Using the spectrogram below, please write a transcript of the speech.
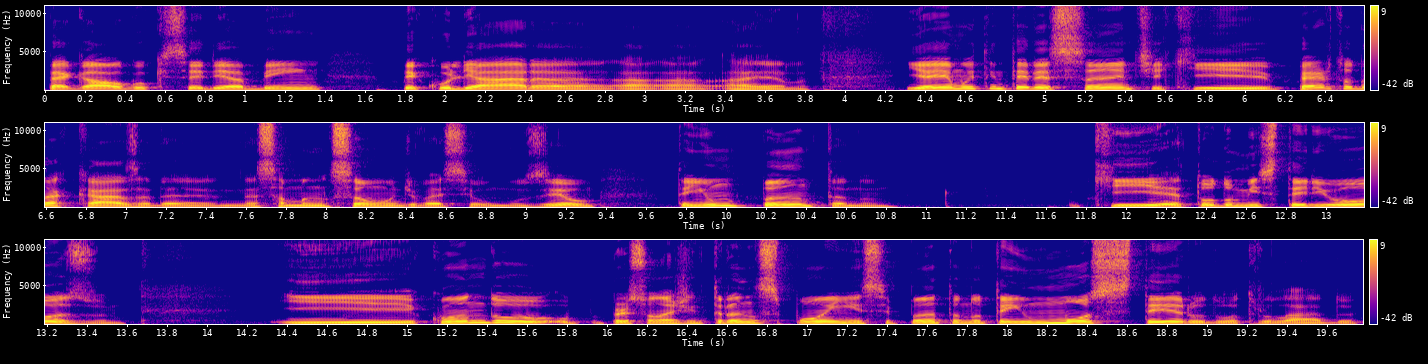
pega algo que seria bem peculiar a, a, a- ela. E aí é muito interessante que perto da casa, da- nessa mansão onde vai ser o museu, tem um pântano que é todo misterioso. E quando o personagem transpõe esse pântano, tem um mosteiro do outro lado.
